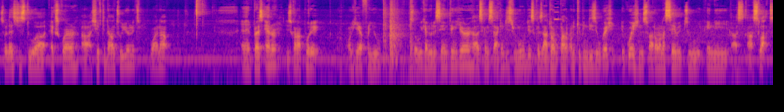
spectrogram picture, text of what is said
So let's just do uh, x squared, uh, shift it down two units, why not? And press enter, it's gonna put it on here for you. So we can do the same thing here. As you can see I can just remove this because I don't plan on keeping these equation equations so I don't want to save it to any uh, uh, slot.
